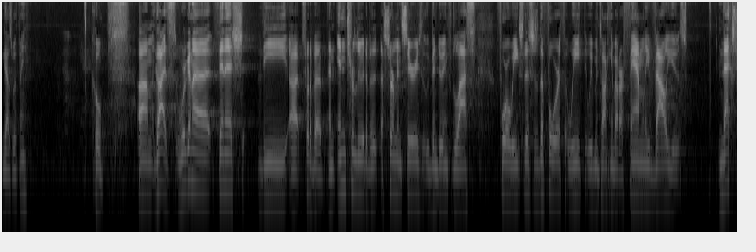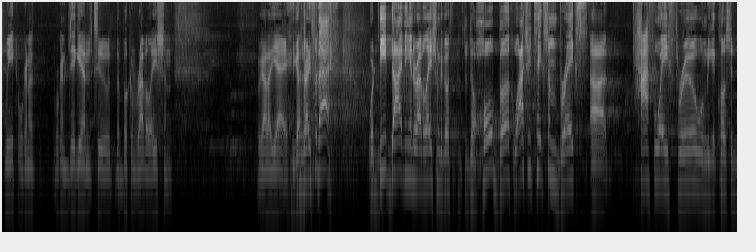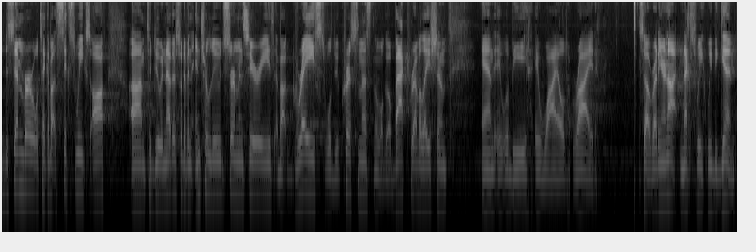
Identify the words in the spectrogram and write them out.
You guys with me? Cool. Um, guys, we're going to finish the uh, sort of a, an interlude of a, a sermon series that we've been doing for the last four weeks. This is the fourth week that we've been talking about our family values. Next week, we're going to we're going to dig into the book of Revelation. We got a yay. You guys ready for that? We're deep diving into Revelation to go through the whole book. We'll actually take some breaks uh, halfway through. When we get closer to December, we'll take about six weeks off um, to do another sort of an interlude sermon series about grace. We'll do Christmas, then we'll go back to Revelation, and it will be a wild ride. So, ready or not, next week we begin.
